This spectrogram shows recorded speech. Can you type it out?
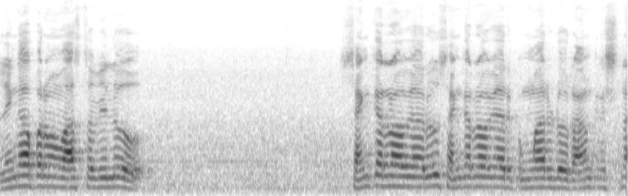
లింగాపురం వాస్తవ్యులు శంకర్రావు గారు శంకర్రావు గారి కుమారుడు రామకృష్ణ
